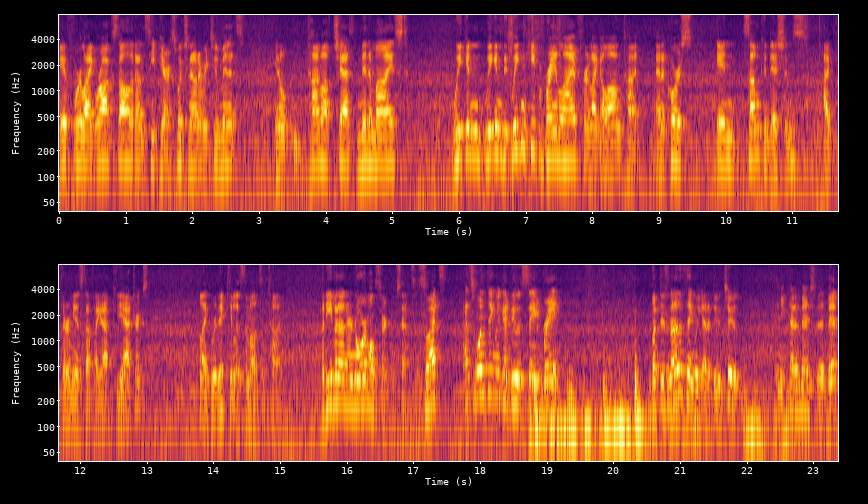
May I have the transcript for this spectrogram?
If we're like rock solid on CPR, switching out every two minutes, you know, time off chest minimized, we can we can we can keep a brain alive for like a long time. And of course, in some conditions, hypothermia and stuff like that, pediatrics, like ridiculous amounts of time. But even under normal circumstances. So that's that's one thing we got to do is save brain. But there's another thing we got to do too, and you kind of mentioned it a bit.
